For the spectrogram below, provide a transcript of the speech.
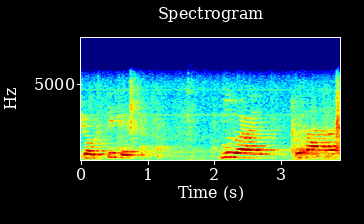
Jogo de queijo. No ar. Preparado.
